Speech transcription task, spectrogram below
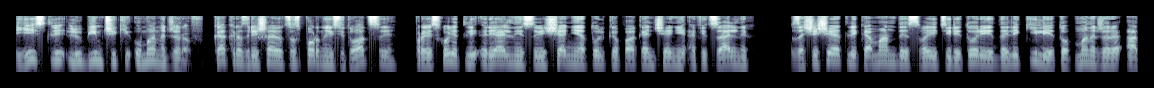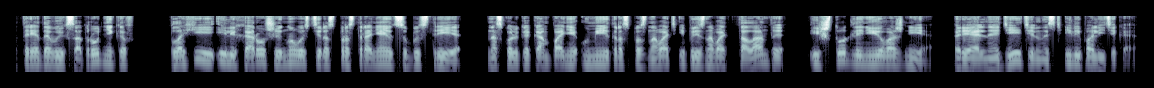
есть ли любимчики у менеджеров? Как разрешаются спорные ситуации? Происходят ли реальные совещания только по окончании официальных? Защищают ли команды свои территории? Далеки ли топ-менеджеры от рядовых сотрудников? Плохие или хорошие новости распространяются быстрее? Насколько компания умеет распознавать и признавать таланты? И что для нее важнее? Реальная деятельность или политика?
